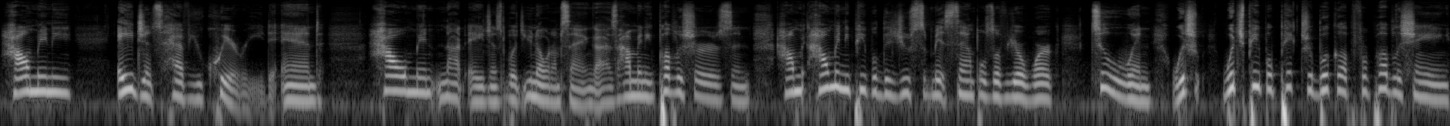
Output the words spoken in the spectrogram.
how many agents have you queried and how many not agents but you know what i'm saying guys. How many publishers and how how many people did you submit samples of your work to and which which people picked your book up for publishing?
